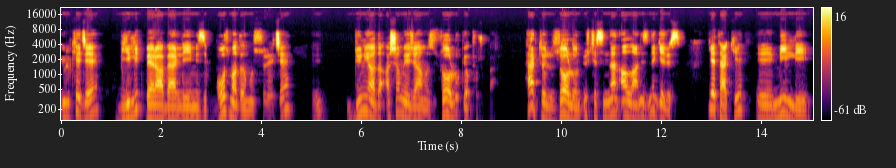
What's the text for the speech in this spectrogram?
ülkece birlik beraberliğimizi bozmadığımız sürece e, dünyada aşamayacağımız zorluk yok çocuklar. Her türlü zorluğun üstesinden Allah'ın izniyle geliriz. Yeter ki e, milli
